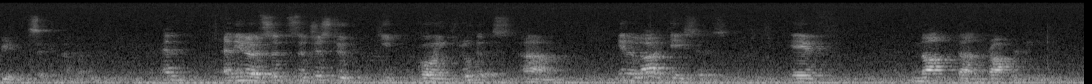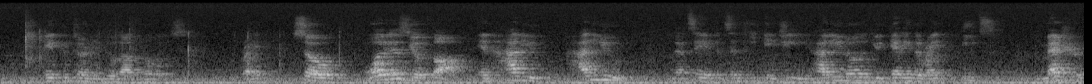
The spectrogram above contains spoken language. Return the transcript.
beating the same And and you know, so so just to keep going through this, um, in a lot of cases, if not done properly, it could turn into a lot of noise, right? So what is your thought and how do you how do you let's say if it's an EKG, how do you know that you're getting the right beats measured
